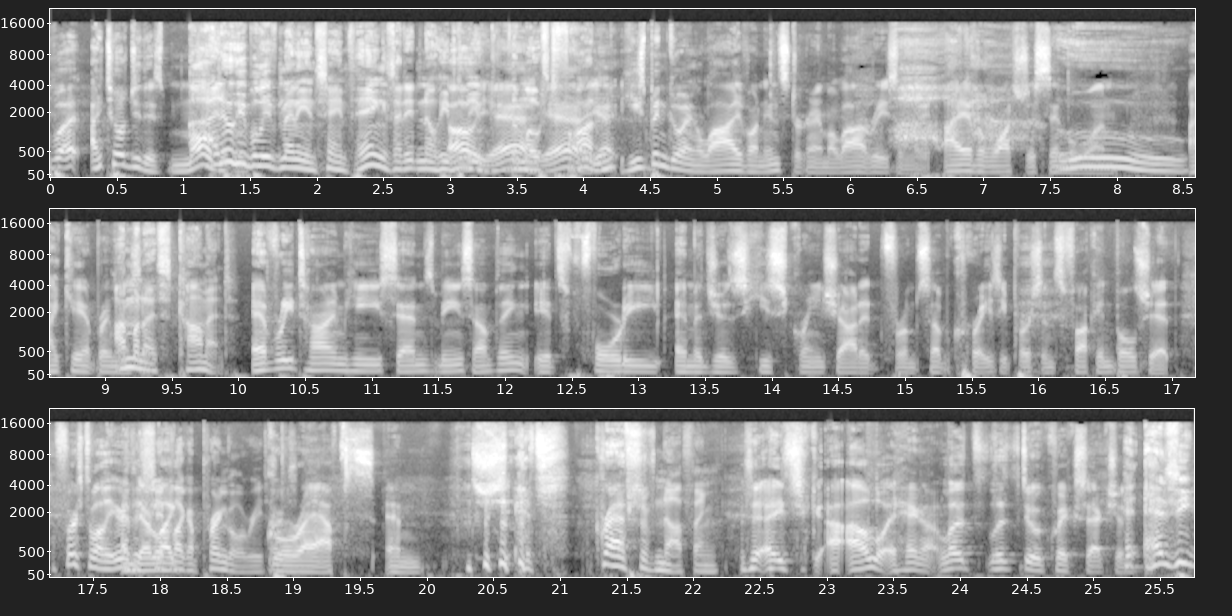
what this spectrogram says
what I told you this. Month. I Multiple. knew he believed many insane things. I didn't know he Oh believed yeah, the most yeah, fun. yeah. He's been going live on Instagram a lot recently. I haven't watched a single one. Ooh. I can't bring. Myself. I'm gonna comment. Every time he sends me something, it's 40 images he's screenshotted from some crazy person's fucking bullshit. First of all, the Earth is they're shaped like, like a Pringle. Graphs and shit. Graphs of nothing. It's- I'll hang on. Let's let's do a quick section. Has he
